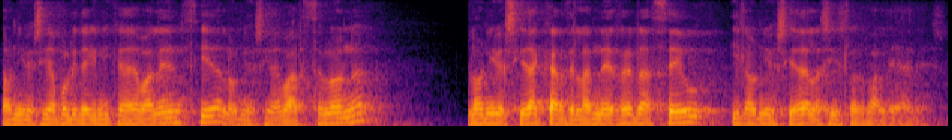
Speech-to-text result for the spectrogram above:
la Universidad Politécnica de Valencia, la Universidad de Barcelona, la Universidad Cardelana Herrera CEU y la Universidad de las Islas Baleares.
